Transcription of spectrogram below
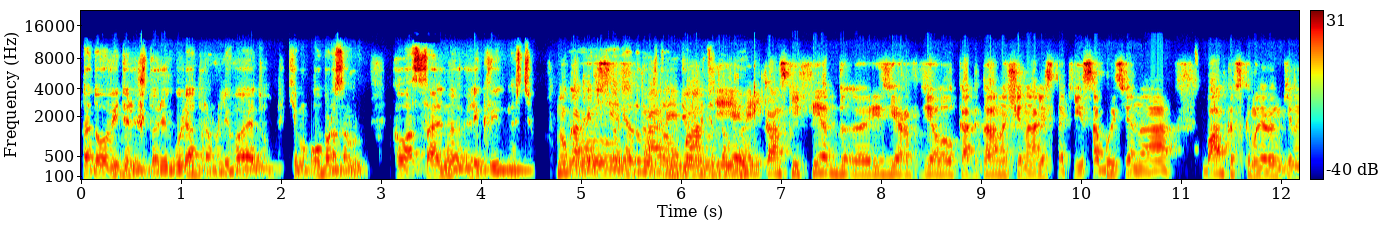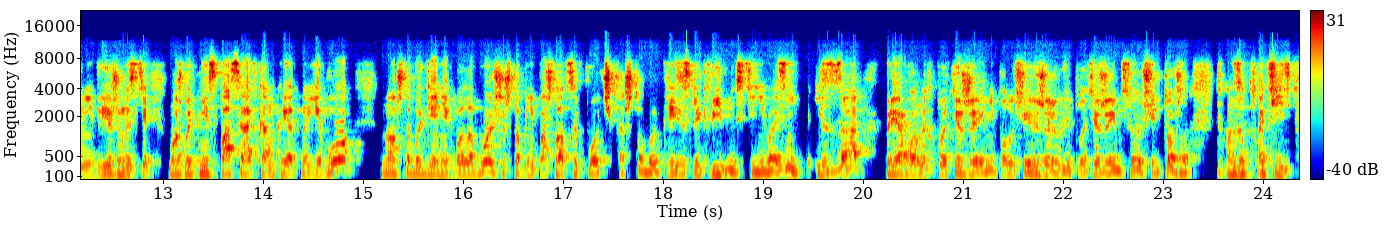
когда увидели, что регулятор вливает таким образом колоссальную ликвидность. Ну, как и все Я центральные думаю, банки и американский Фед э, резерв делал, когда начинались такие события на банковском или рынке на недвижимости. Может быть, не спасать конкретно его, но чтобы денег было больше, чтобы не пошла цепочка, чтобы кризис ликвидности не возник из-за прерванных платежей. Не получили же люди платежи, им, в свою очередь, тоже заплатить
